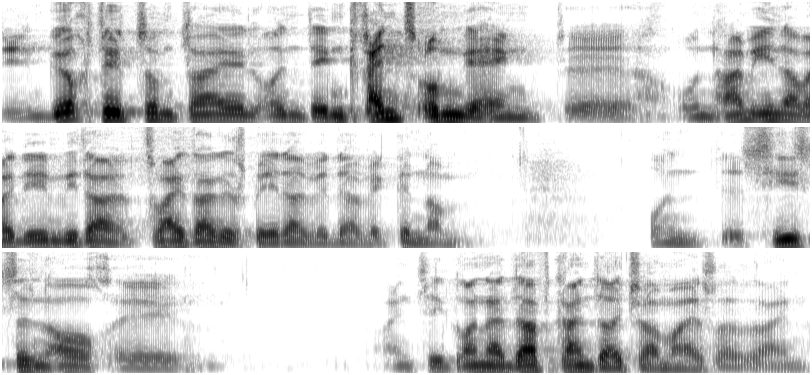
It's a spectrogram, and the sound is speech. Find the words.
den Gürtel zum Teil und den Kranz umgehängt äh, und haben ihn aber den wieder zwei Tage später wieder weggenommen. Und es hieß dann auch, äh, ein Zigeuner darf kein deutscher Meister sein.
